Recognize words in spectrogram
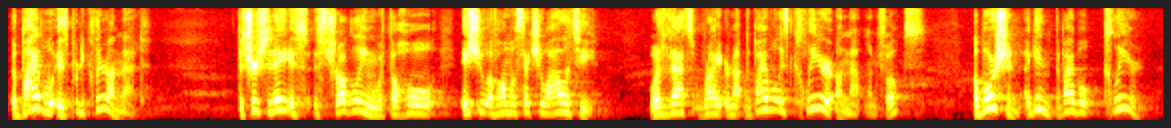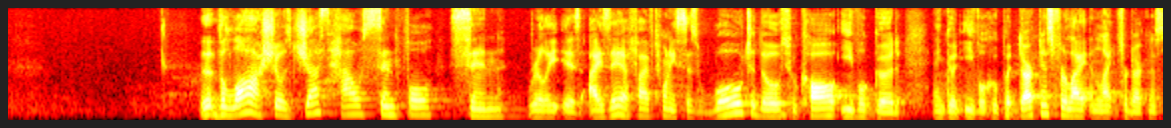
The Bible is pretty clear on that. The church today is, is struggling with the whole issue of homosexuality, whether that's right or not. The Bible is clear on that one, folks. Abortion, again, the Bible clear. The law shows just how sinful sin really is. Isaiah 5:20 says, "Woe to those who call evil good and good evil, who put darkness for light and light for darkness,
